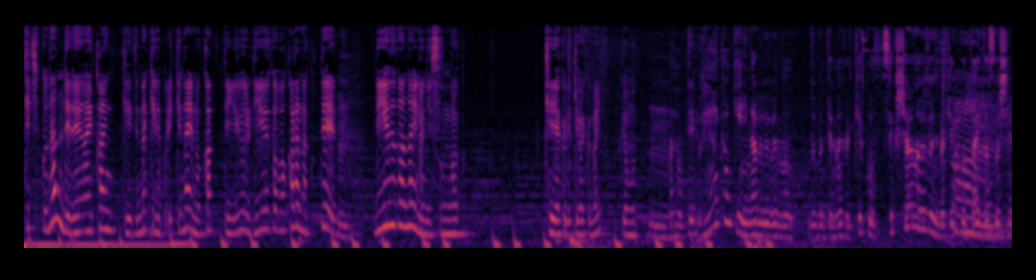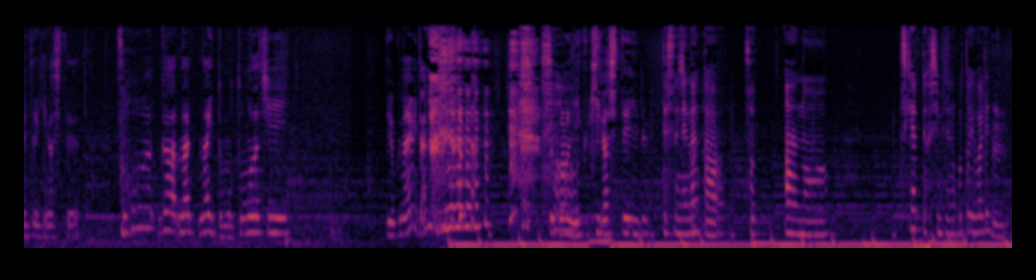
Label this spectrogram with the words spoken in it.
結局なんで恋愛関係でなければいけないのかっていう理由が分からなくて、うん。理由がないのにそんな契約できなくないって思って。うん。あので恋愛関係になる部分の部分ってなんか結構セクシャルな部分が結構大多数占めてる気がして、そこがなないともう友達でよくない？みたいな。ところに行く気がしている。ですね。なんかそうあの付き合ってほしいみたいなことを言われて、うん。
